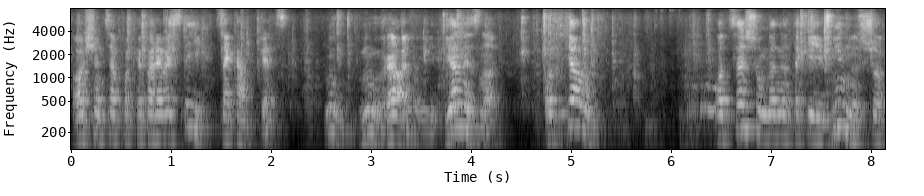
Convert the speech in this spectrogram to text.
В общем, це поки перевести їх, це капець. Ну, ну реально, я не знаю. От я. Оце, що в мене такий мінус, що.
